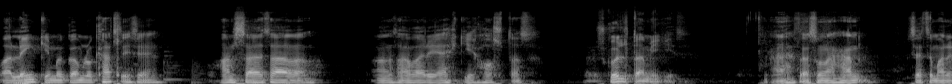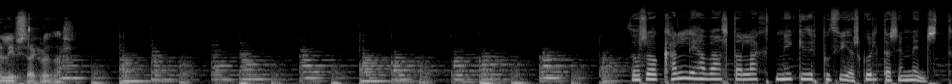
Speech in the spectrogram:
var lengi með gömlu kalli sig og hann sagði það að, að það væri ekki holdt að vera skulda mikið. Þetta er svona, hann setti manni lífsreglunar. Þó svo að Kalli hafi alltaf lagt mikið upp úr því að skulda sem minnst,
